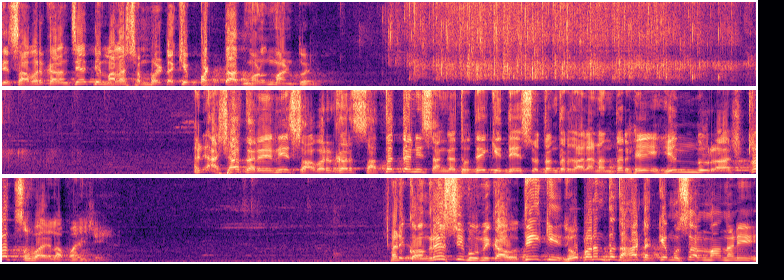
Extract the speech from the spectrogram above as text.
ते सावरकरांचे आहेत ते मला शंभर टक्के पटतात म्हणून मांडतोय. आणि अशा तऱ्हेने सावरकर सातत्याने सांगत होते की देश स्वतंत्र झाल्यानंतर हे हिंदू राष्ट्रच व्हायला पाहिजे. आणि काँग्रेसची भूमिका होती की जोपर्यंत दहा टक्के मुसलमान आणि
